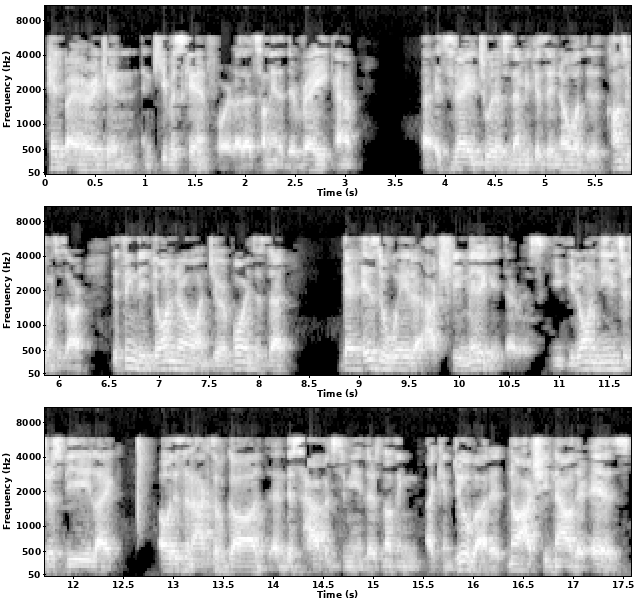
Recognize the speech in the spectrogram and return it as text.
hit by a hurricane in Key Biscayne in Florida. That's something that they're very kind of, it's very intuitive to them because they know what the consequences are. The thing they don't know, and to your point, is that there is a way to actually mitigate that risk. You, you don't need to just be like, oh, this is an act of God and this happens to me and there's nothing I can do about it. No, actually now there is.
